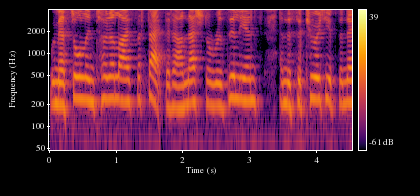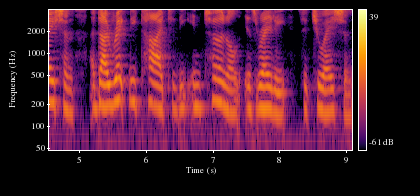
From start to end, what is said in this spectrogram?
We must all internalize the fact that our national resilience and the security of the nation are directly tied to the internal Israeli situation.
